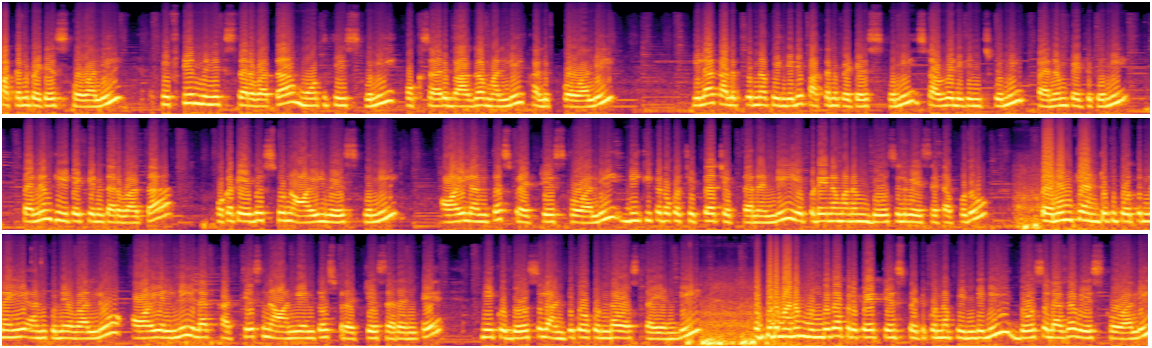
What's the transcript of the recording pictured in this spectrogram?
పక్కన పెట్టేసుకోవాలి. ఫిఫ్టీన్ మినిట్స్ తర్వాత మూత తీసుకుని ఒకసారి బాగా మళ్ళీ కలుపుకోవాలి. ఇలా కలుపుకున్న పిండిని పక్కన పెట్టేసుకుని స్టవ్ వెలిగించుకుని పెనం పెట్టుకుని పెనం హీట్ ఎక్కిన తర్వాత ఒక టేబుల్ స్పూన్ ఆయిల్ వేసుకుని ఆయిల్ అంతా స్ప్రెడ్ చేసుకోవాలి. మీకు ఇక్కడ ఒక చిట్టా చెప్తానండి. ఎప్పుడైనా మనం దోశలు వేసేటప్పుడు పెనంకి అంటుకుపోతున్నాయి అనుకునే వాళ్ళు ఆయిల్ని ఇలా కట్ చేసిన ఆనియన్తో స్ప్రెడ్ చేశారంటే మీకు దోశలు అంటుకోకుండా వస్తాయండి. ఇప్పుడు మనం ముందుగా ప్రిపేర్ చేసి పెట్టుకున్న పిండిని దోశలాగా వేసుకోవాలి.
